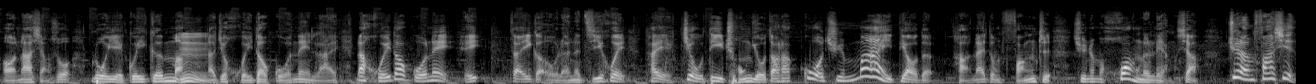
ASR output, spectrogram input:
哦，那想说落叶归根嘛，嗯、那就回到国内来。那回到国内，诶，在一个偶然的机会，他也就地重游到他过去卖掉的哈那栋房子去，那么晃了两下，居然发现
